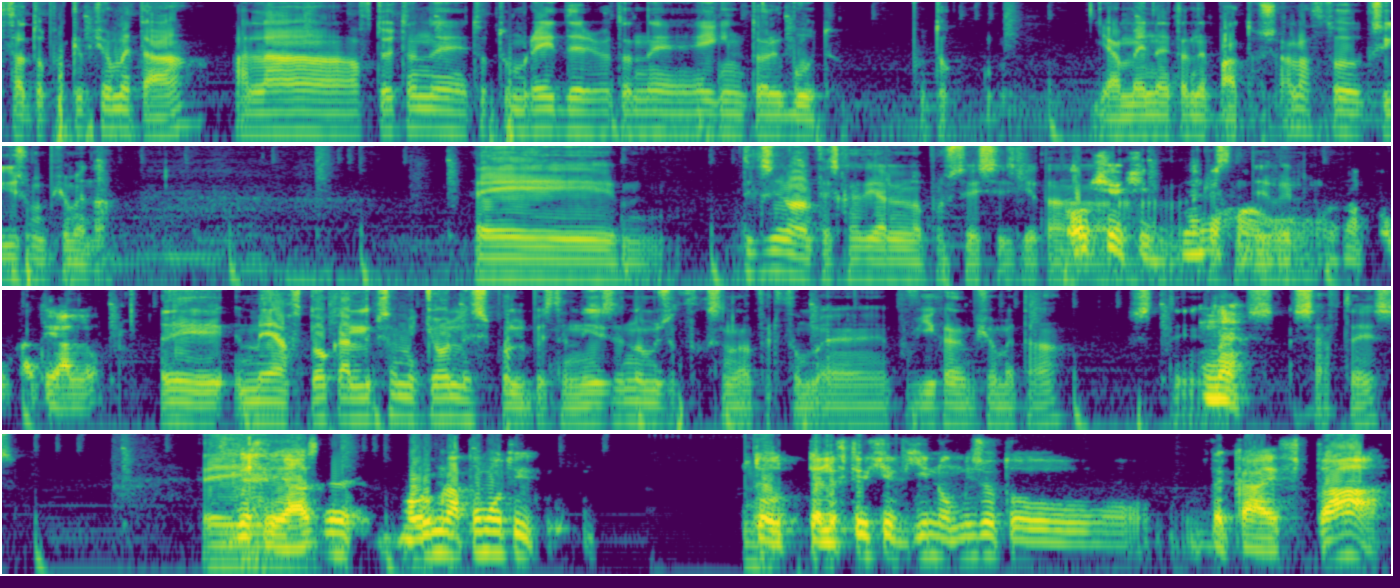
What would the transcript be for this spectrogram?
θα το πω και πιο μετά, αλλά αυτό ήταν το Tomb Raider όταν έγινε το reboot. Που το, για μένα ήταν πάτος, αλλά αυτό το εξηγήσουμε πιο μετά. Ε, δεν ξέρω αν θες κάτι άλλο να προσθέσεις για τα Όχι, όχι, δεν έχω να πω κάτι άλλο. Ε, με αυτό καλύψαμε και όλες τις υπόλοιπες ταινίες, δεν νομίζω ότι θα ξαναφερθούμε που βγήκαν πιο μετά στη, ναι. σε αυτές. Ε, δεν χρειάζεται. Μπορούμε να πούμε ότι ναι. το τελευταίο είχε βγει νομίζω το 17.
